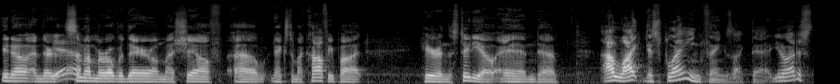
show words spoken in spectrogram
you know, and they're, Yeah. some of them are over there on my shelf uh, next to my coffee pot here in the studio, and uh, I like displaying things like that. You know, I just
